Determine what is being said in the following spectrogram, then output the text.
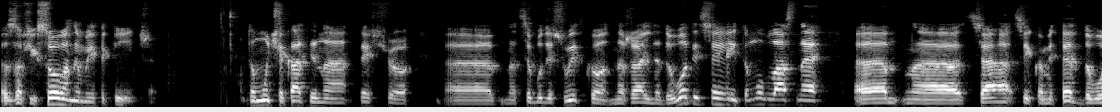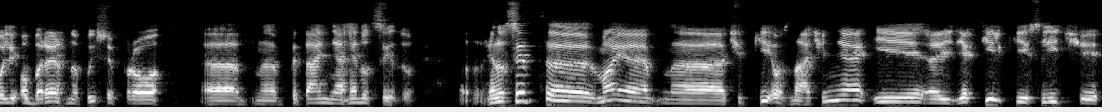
зафіксованими і таке інше. Тому чекати на те, що е, це буде швидко, на жаль, не доводиться, і тому власне е, е, ця цей комітет доволі обережно пише про е, е, питання геноциду. Геноцид е, має е, чіткі означення, і е, як тільки слідчі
